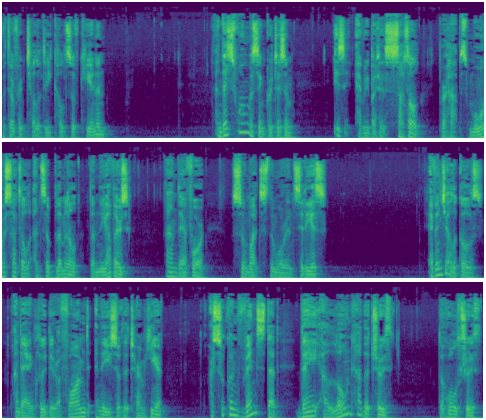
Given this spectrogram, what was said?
with the fertility cults of Canaan. And this form of syncretism is every bit as subtle, perhaps more subtle and subliminal than the others, and therefore so much the more insidious. Evangelicals, and I include the Reformed in the use of the term here, are so convinced that they alone have the truth, the whole truth,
